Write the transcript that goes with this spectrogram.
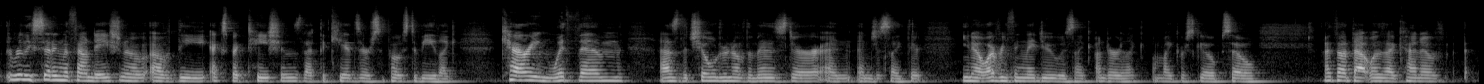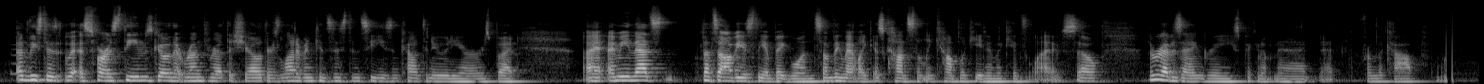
really setting the foundation of, of the expectations that the kids are supposed to be like carrying with them as the children of the minister and and just like they're you know everything they do is like under like a microscope. So i thought that was like kind of at least as, as far as themes go that run throughout the show there's a lot of inconsistencies and continuity errors but i i mean that's that's obviously a big one something that like is constantly complicating the kids lives. So the rev is angry he's picking up matt at, from the cop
